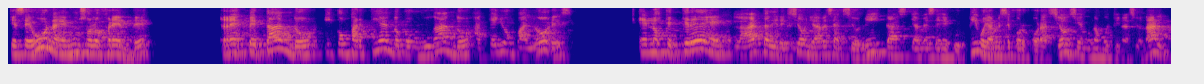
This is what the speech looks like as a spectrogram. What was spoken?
que se unan en un solo frente, respetando y compartiendo, conjugando aquellos valores en los que creen la alta dirección, llámese accionistas, llámese ejecutivos, llámese corporación, si es una multinacional.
